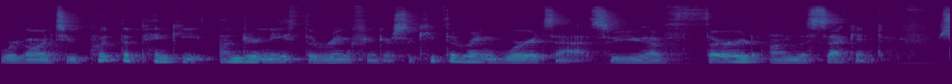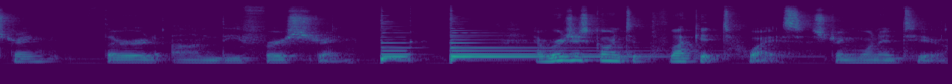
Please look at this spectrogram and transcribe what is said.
we're going to put the pinky underneath the ring finger. So keep the ring where it's at. So you have third on the second string, third on the first string. And we're just going to pluck it twice, string one and two.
